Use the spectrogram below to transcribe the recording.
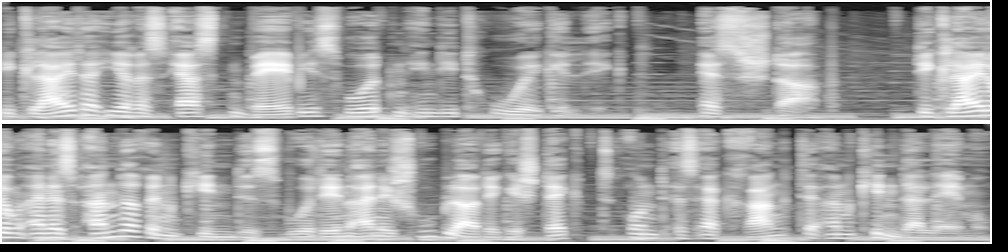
Die Kleider ihres ersten Babys wurden in die Truhe gelegt. Es starb. Die Kleidung eines anderen Kindes wurde in eine Schublade gesteckt und es erkrankte an Kinderlähmung.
